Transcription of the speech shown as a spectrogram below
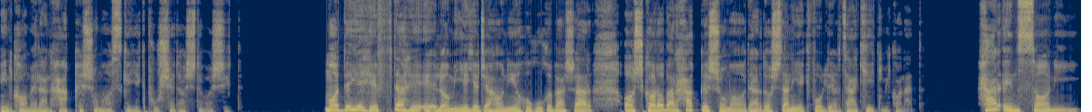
این کاملا حق شماست که یک پوشه داشته باشید. ماده هفته اعلامیه جهانی حقوق بشر آشکارا بر حق شما در داشتن یک فولدر تاکید می کند. هر انسانی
